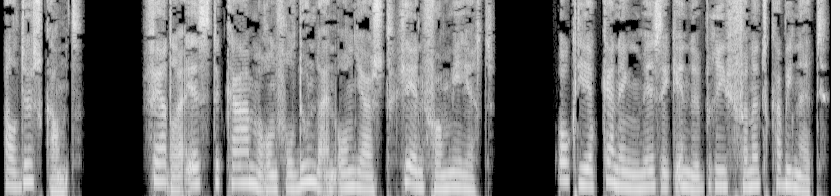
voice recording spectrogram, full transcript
al dus Kant. Verder is de Kamer onvoldoende en onjuist geïnformeerd. Ook die erkenning mis ik in de brief van het kabinet.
